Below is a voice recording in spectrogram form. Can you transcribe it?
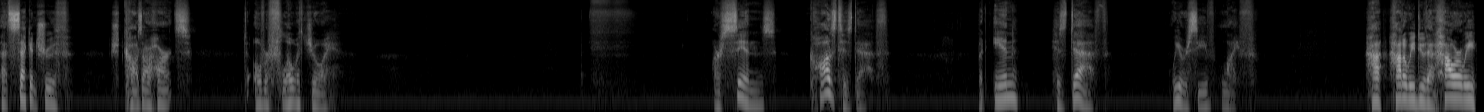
that second truth should cause our hearts to overflow with joy. Our sins caused his death, but in his death, we receive life. How, how do we do that? How are we,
